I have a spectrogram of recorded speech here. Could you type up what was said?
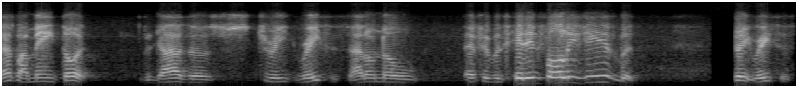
That's my main thought. the guy's are straight racist. I don't know if it was hidden for all these years, but straight racist.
